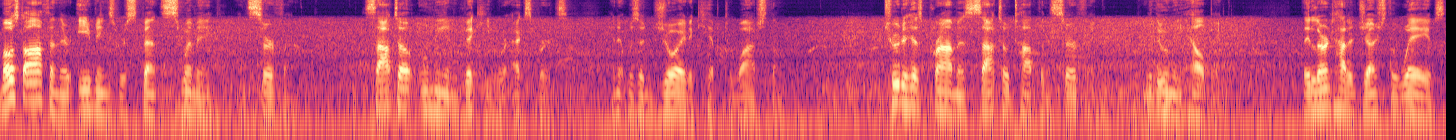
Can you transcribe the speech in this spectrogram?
Most often, their evenings were spent swimming and surfing. Sato, Umi, and Vicky were experts, and it was a joy to Kip to watch them. True to his promise, Sato taught them surfing, with Umi helping. They learned how to judge the waves,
